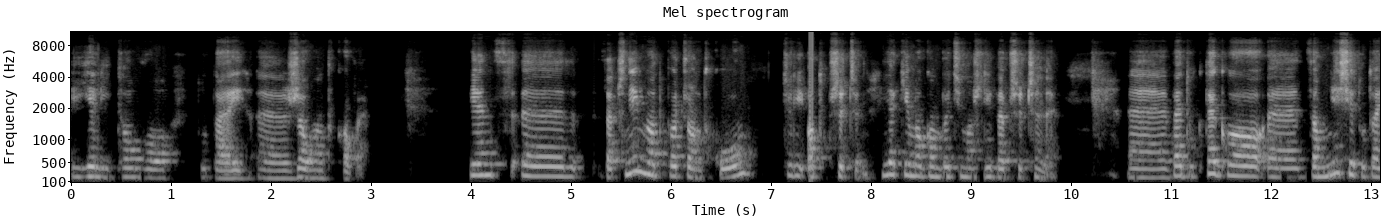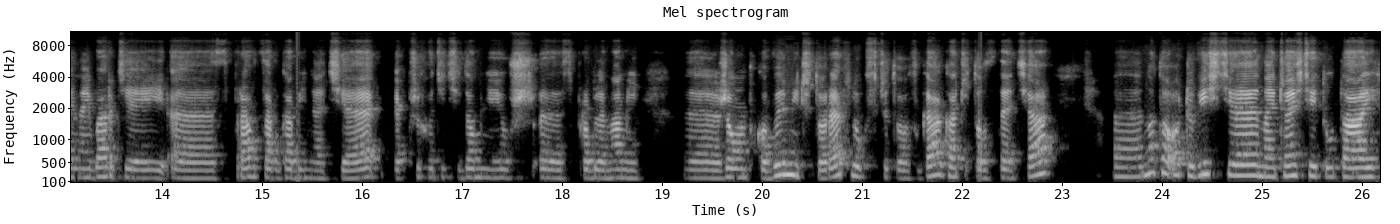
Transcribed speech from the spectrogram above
jelitowo tutaj żołądkowe. Więc zacznijmy od początku czyli od przyczyn. Jakie mogą być możliwe przyczyny? E, według tego, e, co mnie się tutaj najbardziej e, sprawdza w gabinecie, jak przychodzicie do mnie już z problemami żołądkowymi, czy to refluks, czy to zgaga, czy to wzdęcia, no to oczywiście najczęściej tutaj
